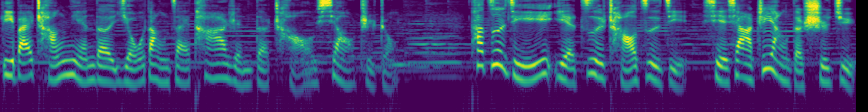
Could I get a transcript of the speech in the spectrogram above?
李白常年的游荡在他人的嘲笑之中。他自己也自嘲自己，写下这样的诗句：“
